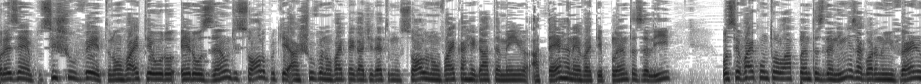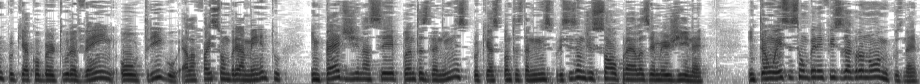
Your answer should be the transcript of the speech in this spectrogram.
Por exemplo, se chover, tu não vai ter erosão de solo, porque a chuva não vai pegar direto no solo, não vai carregar também a terra, né? Vai ter plantas ali. Você vai controlar plantas daninhas agora no inverno, porque a cobertura vem, ou o trigo, ela faz sombreamento impede de nascer plantas daninhas, porque as plantas daninhas precisam de sol para elas emergir, né? Então esses são benefícios agronômicos, né?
